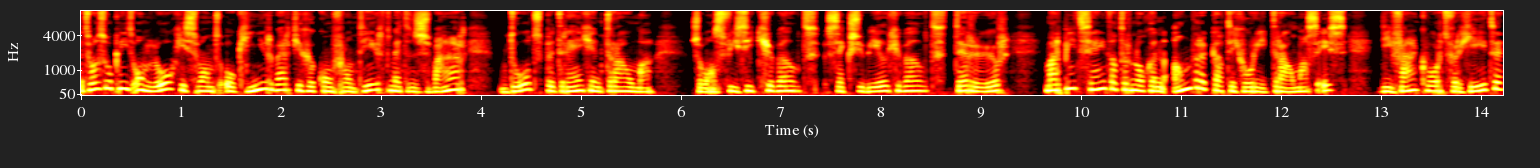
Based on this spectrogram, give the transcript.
Het was ook niet onlogisch, want ook hier werd je geconfronteerd met een zwaar, doodsbedreigend trauma, zoals fysiek geweld, seksueel geweld, terreur. Maar Piet zei dat er nog een andere categorie trauma's is, die vaak wordt vergeten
